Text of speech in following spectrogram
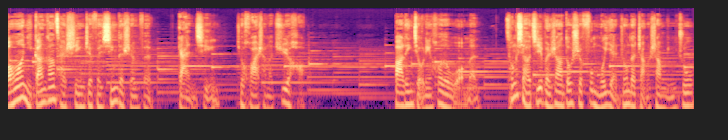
往往你刚刚才适应这份新的身份，感情就画上了句号。八零九零后的我们，从小基本上都是父母眼中的掌上明珠。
